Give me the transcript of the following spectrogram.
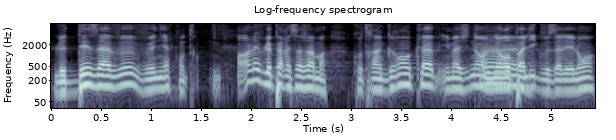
le désaveu venir contre. Enlève le Paris Saint-Germain. Contre un grand club. Imaginez en Ouais. Europa League, vous allez loin.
